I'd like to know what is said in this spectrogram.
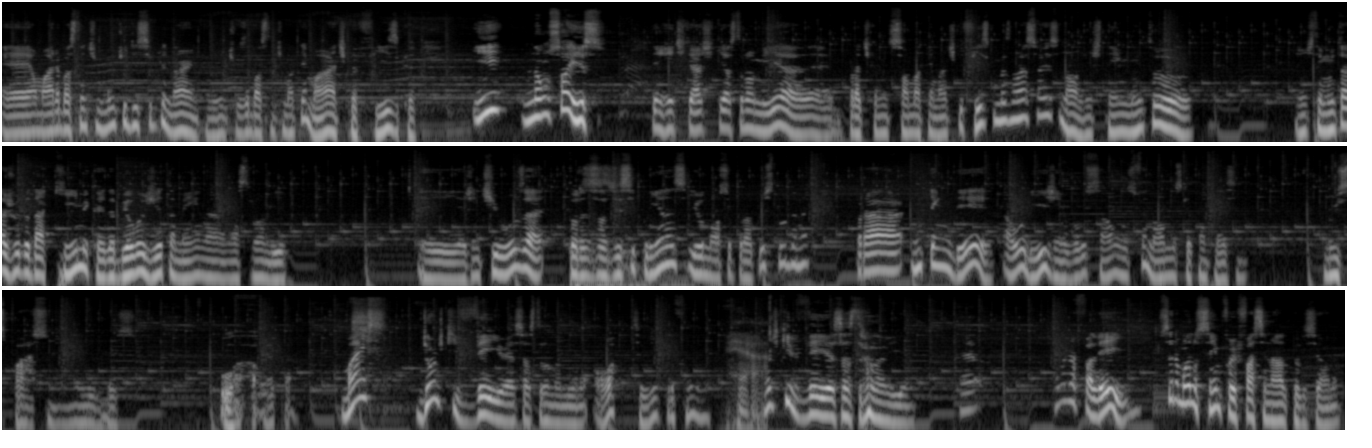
É uma área bastante multidisciplinar, então a gente usa bastante matemática, física e não só isso. Tem gente que acha que a astronomia é praticamente só matemática e física, mas não é só isso não. A gente tem muito a gente tem muita ajuda da química e da biologia também na, na astronomia. E a gente usa todas essas disciplinas e o nosso próprio estudo, né, para entender a origem, a evolução, os fenômenos que acontecem no espaço, né, no universo. Uau. É, cara. Mas de onde que veio essa astronomia? Ó, você viu profundo. Né? Onde que veio essa astronomia? É, como eu já falei, o ser humano sempre foi fascinado pelo céu, né?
